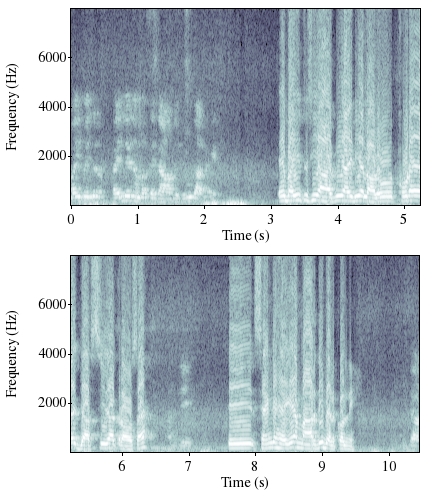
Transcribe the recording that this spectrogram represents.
ਬਾਈ ਇਧਰ ਪਹਿਲੇ ਨੰਬਰ ਤੇ ਤੋਂ ਸ਼ੁਰੂ ਕਰ ਲਾਂਗੇ। ਇਹ ਬਾਈ ਤੁਸੀਂ ਆਪ ਹੀ ਆਈਡੀਆ ਲਾ ਲਓ ਥੋੜਾ ਜਿਹਾ ਜਰਸੀ ਦਾ ਕ੍ਰਾਸ ਹੈ। ਹਾਂਜੀ। ਤੇ ਸਿੰਘ ਹੈਗੇ ਆ ਮਾਰਦੀ ਬਿਲਕੁਲ ਨਹੀਂ। ਠੀਕ ਆ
